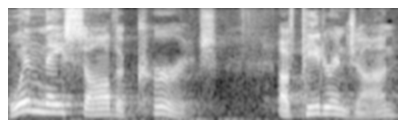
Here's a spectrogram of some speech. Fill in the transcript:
When they saw the courage of Peter and John,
